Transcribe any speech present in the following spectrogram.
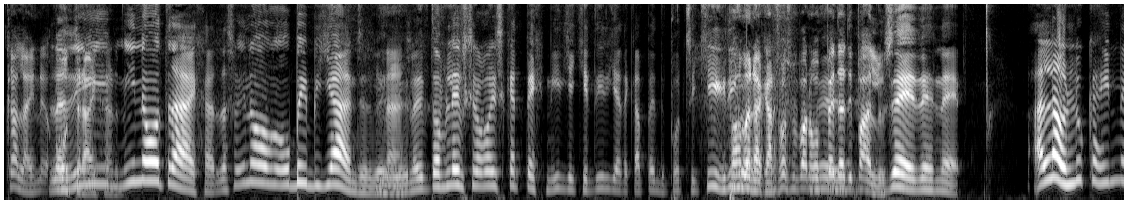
Καλά, είναι Δηλαδή ο Tryhard. είναι ο tryhard. ας πούμε, Είναι ο, ο Baby Yangel, παιδί. Ναι. Δηλαδή το βλέπεις, ξέρω εγώ, είσαι κάτι παιχνίδια και τι για 15 πόντους εκεί. Γρήγορα. Πάμε να καρφώσουμε πάνω από Ναι. πέντε αντιπάλους. Ναι, ναι, ναι. Αλλά ο Λούκα είναι.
